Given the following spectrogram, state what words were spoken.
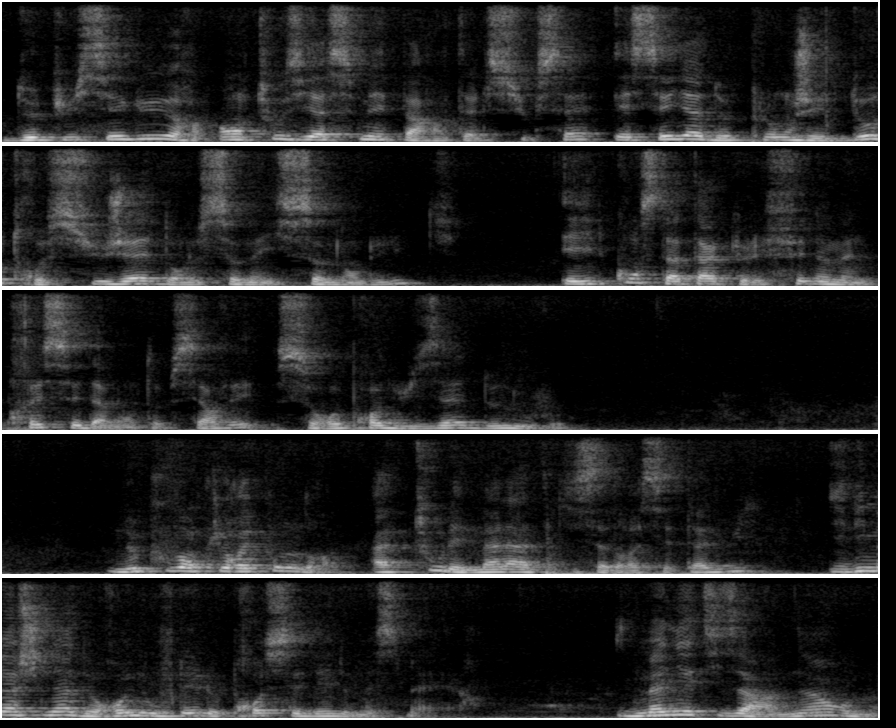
Depuis Ségur, enthousiasmé par un tel succès, essaya de plonger d'autres sujets dans le sommeil somnambulique, et il constata que les phénomènes précédemment observés se reproduisaient de nouveau. Ne pouvant plus répondre à tous les malades qui s'adressaient à lui, il imagina de renouveler le procédé de Mesmer. Il magnétisa un orme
